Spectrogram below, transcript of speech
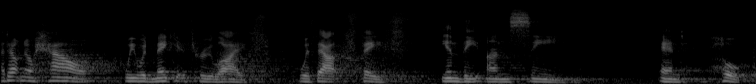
I don't know how we would make it through life without faith in the unseen and hope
